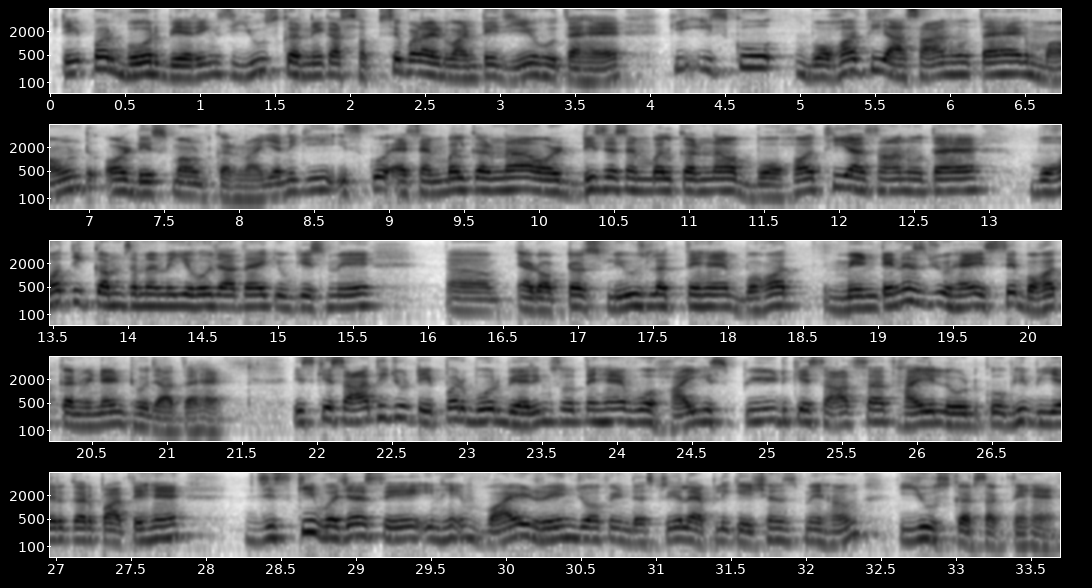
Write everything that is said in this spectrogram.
टेपर बोर बेयरिंग्स यूज़ करने का सबसे बड़ा एडवांटेज ये होता है कि इसको बहुत ही आसान होता है माउंट और डिसमाउंट करना। यानी कि इसको असेंबल करना और डिसअसेंबल करना बहुत ही आसान होता है। बहुत ही कम समय में ये हो जाता है क्योंकि इसमें एडोप्टर स्लीव्स लगते हैं। बहुत मेंटेनेंस जो है इससे बहुत कन्वीनियंट हो जाता है। इसके साथ ही जो टेपर बोर बेयरिंग्स होते हैं, वो हाई स्पीड के साथ साथ हाई लोड को भी बियर कर पाते हैं। जिसकी वजह से इन्हें wide range of industrial applications में हम यूज़ कर सकते हैं।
